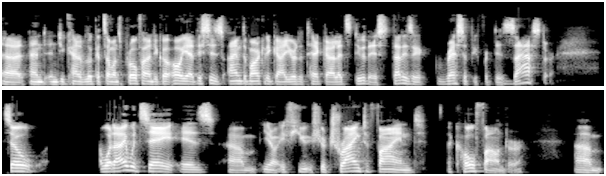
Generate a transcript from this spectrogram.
uh, and and you kind of look at someone's profile and you go oh yeah this is i'm the marketing guy you're the tech guy let's do this. That is a recipe for disaster. So what i would say is um, you know if you if you're trying to find a co-founder um,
